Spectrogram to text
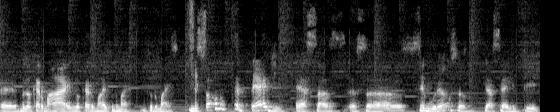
é, mas eu quero mais, eu quero mais, tudo mais e tudo mais. E só quando você perde essas, essas seguranças que a CLT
